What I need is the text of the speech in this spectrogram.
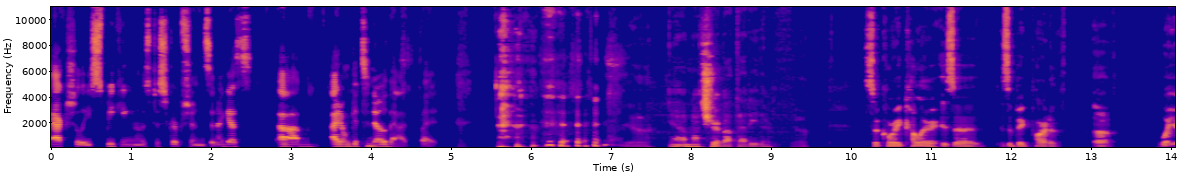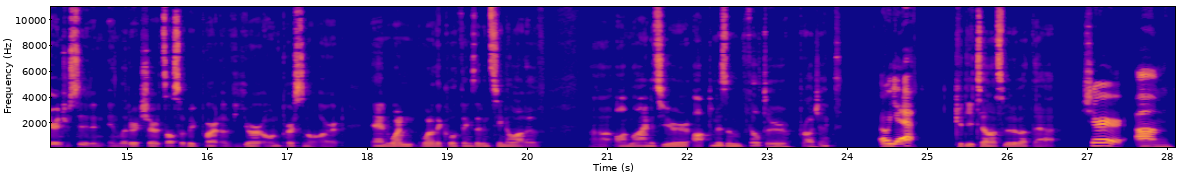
actually speaking those descriptions? And I guess um, I don't get to know that, but yeah, yeah, I'm not sure about that either. Yeah. So Corrie, color is a is a big part of of what you're interested in in literature. It's also a big part of your own personal art. And one one of the cool things I've been seeing a lot of uh, online is your optimism filter project. Oh yeah. Could you tell us a bit about that? Sure. Um,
